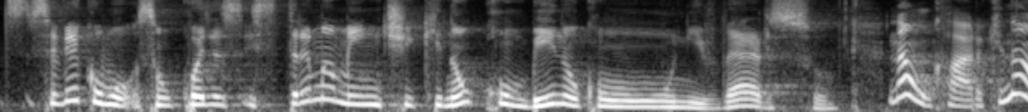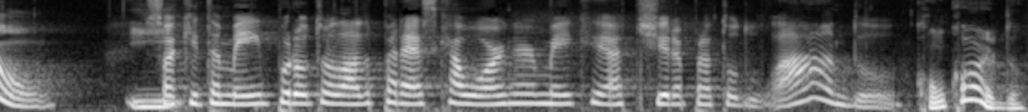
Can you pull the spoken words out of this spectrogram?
Você vê como são coisas extremamente que não combinam com o universo? Não, claro que não. E... Só que também, por outro lado, parece que a Warner meio que atira para todo lado. Concordo.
